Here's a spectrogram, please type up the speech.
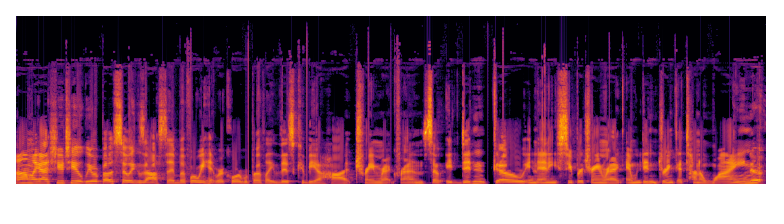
Oh my gosh, you too. We were both so exhausted. Before we hit record, we're both like, this could be a hot train wreck, friends. So it didn't go in any super train wreck, and we didn't drink a ton of wine, no.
